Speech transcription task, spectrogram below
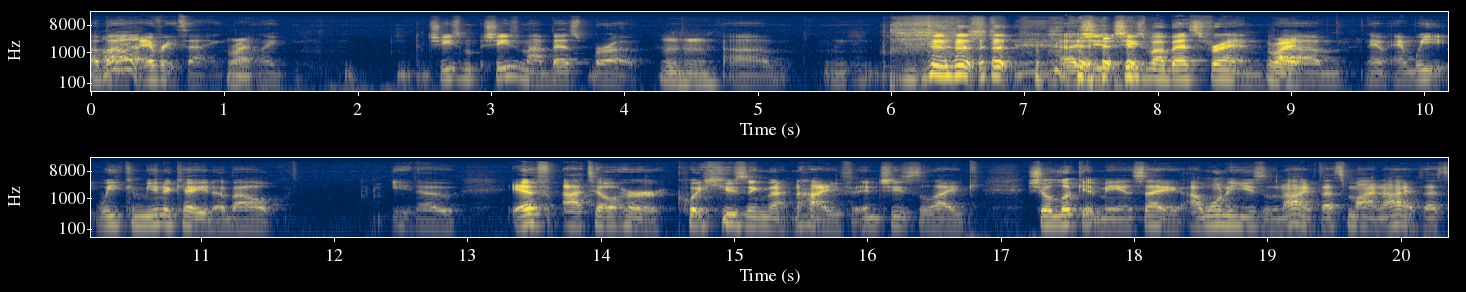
About oh, yeah. everything. Right. Like she's she's my best bro. Mm-hmm. Um, uh, she, she's my best friend. Right. Um, and, and we we communicate about, you know, if I tell her quit using that knife, and she's like, she'll look at me and say, "I want to use the knife. That's my knife. That's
